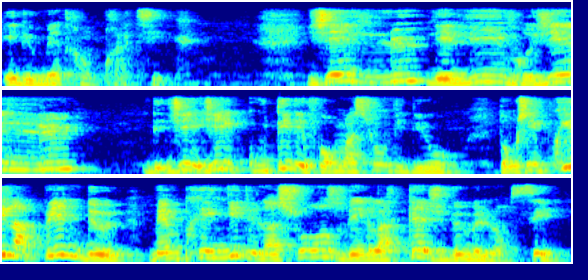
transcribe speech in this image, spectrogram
et de mettre en pratique. J'ai lu les livres, j'ai lu, j'ai écouté des formations vidéo. Donc, j'ai pris la peine de m'imprégner de la chose vers laquelle je veux me lancer.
